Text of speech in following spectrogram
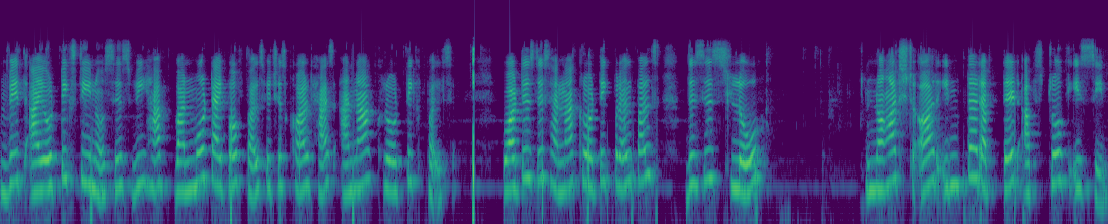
with aortic stenosis we have one more type of pulse which is called as anacrotic pulse. What is this anacrotic pulse? This is slow notched or interrupted upstroke is seen.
